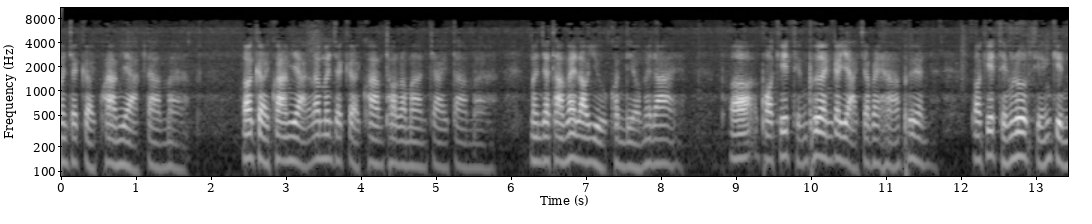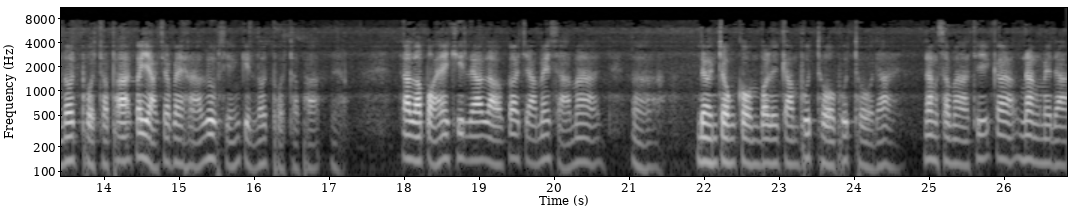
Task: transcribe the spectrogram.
มันจะเกิดความอยากตามมาพอเกิดความอยากแล้วมันจะเกิดความทรมานใจตามมา มันจะทำให้เราอยู่คนเดียวไม่ได้ เพราะพอคิดถึงเพื่อนก็อยากจะไปหาเพื่อน พอคิดถึงรูปเสียงกลิ่นรสผลทพะก็อยากจะไปหารูปเสียงกลิ่นรสผลทพะถ้าเราปล่อยให้คิดแล้วเราก็จะไม่สามารถเดินจงกรมบริกรรมพุทโธพุทโธได้ นั่งสมาธิก็นั่งไม่ได้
